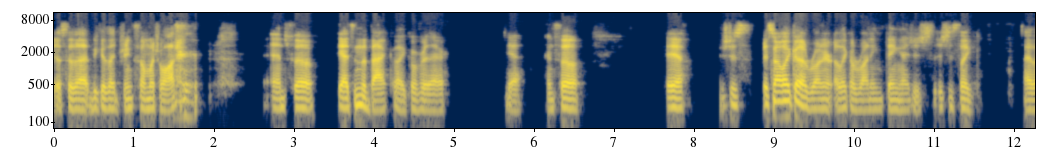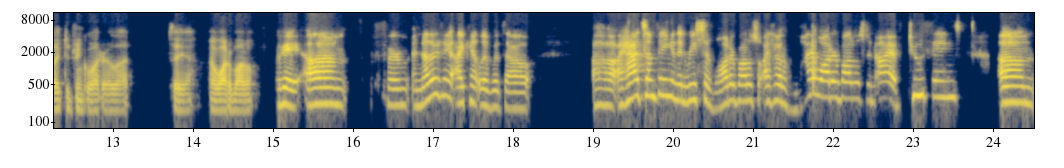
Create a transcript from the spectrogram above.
just so that because I drink so much water, and so yeah, it's in the back like over there, yeah, and so yeah, it's just it's not like a runner like a running thing. I just it's just like I like to drink water a lot. So yeah, my water bottle. Okay. Um, for another thing I can't live without, uh, I had something and then said water bottle, so I thought of my water bottles, and I have two things. Um,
